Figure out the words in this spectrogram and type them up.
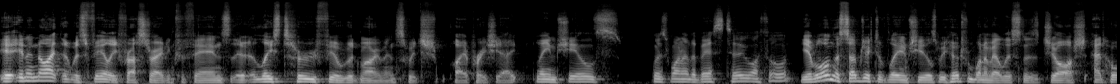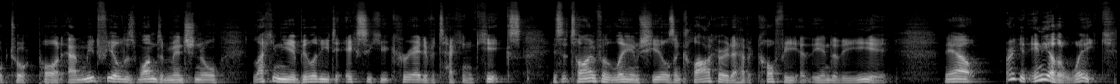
in a night that was fairly frustrating for fans, there are at least two feel good moments, which I appreciate. Liam Shields was one of the best too, I thought. Yeah, well, on the subject of Liam Shields, we heard from one of our listeners, Josh, at Hawk Talk Pod. Our midfield is one dimensional, lacking the ability to execute creative attacking kicks. Is it time for Liam Shields and Clarko to have a coffee at the end of the year? Now, I reckon any other week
